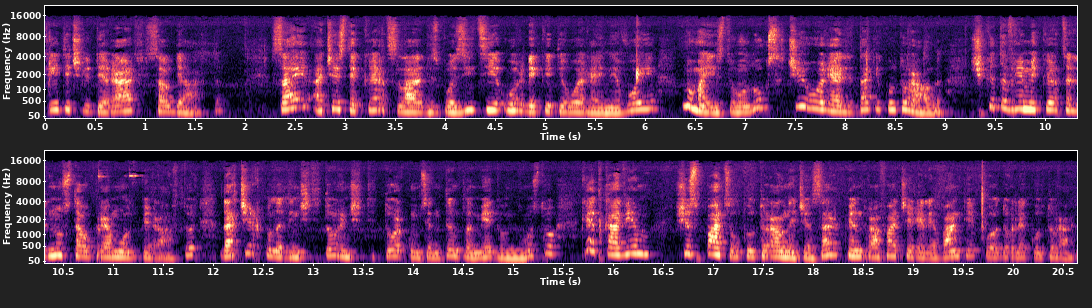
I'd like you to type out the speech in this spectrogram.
critici literari sau de artă. Să ai aceste cărți la dispoziție ori de câte ori ai nevoie, nu mai este un lux, ci o realitate culturală. Și câtă vreme cărțile nu stau prea mult pe rafturi, dar circulă din cititor în cititor, cum se întâmplă în mediul nostru, cred că avem și spațiul cultural necesar pentru a face relevante codurile culturale.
